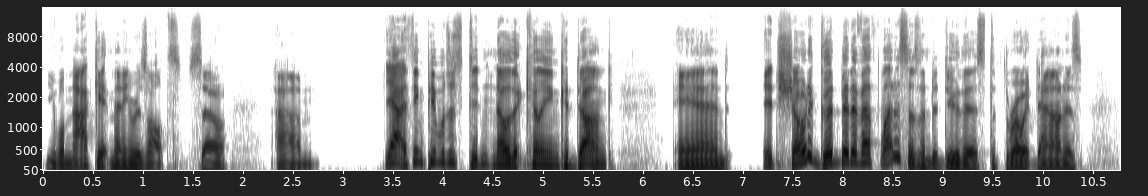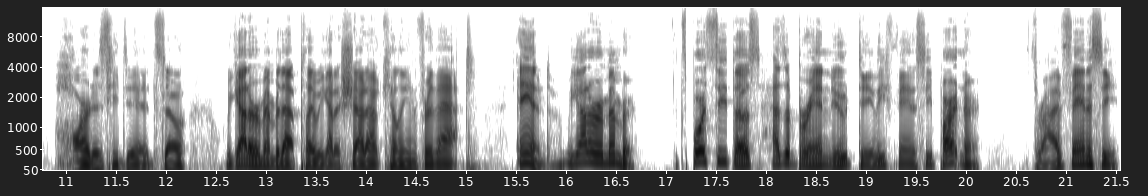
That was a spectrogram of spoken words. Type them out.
you will not get many results. So, um, yeah, I think people just didn't know that Killian could dunk, and it showed a good bit of athleticism to do this, to throw it down as hard as he did. So we got to remember that play. We got to shout out Killian for that. And we got to remember that Sports Ethos has a brand new daily fantasy partner. Thrive Fantasy.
